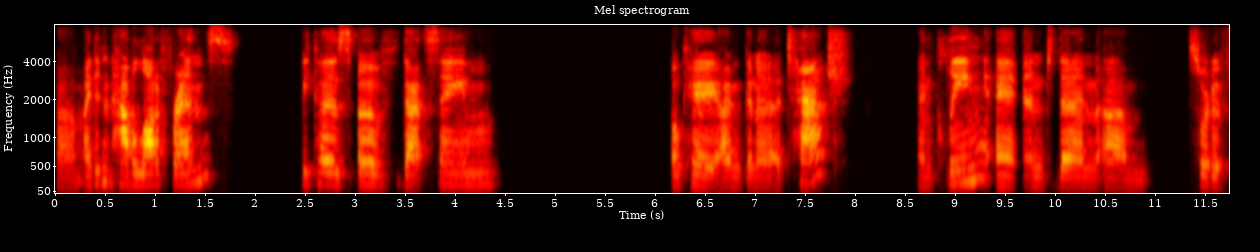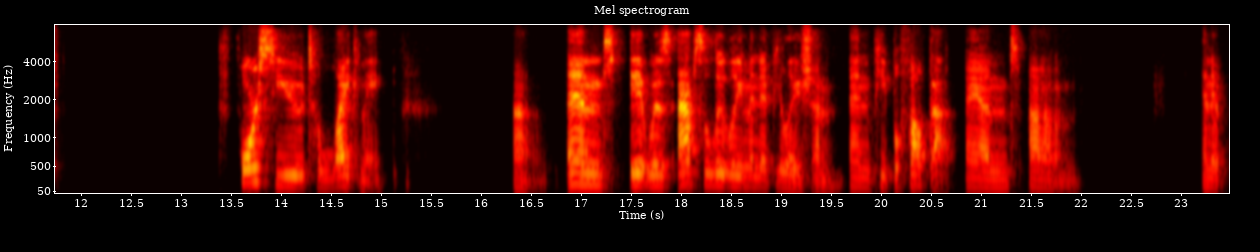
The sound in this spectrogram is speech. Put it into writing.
um, I didn't have a lot of friends because of that same, okay, I'm gonna attach and cling and then um, sort of force you to like me. Um, and it was absolutely manipulation, and people felt that, and um, and it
